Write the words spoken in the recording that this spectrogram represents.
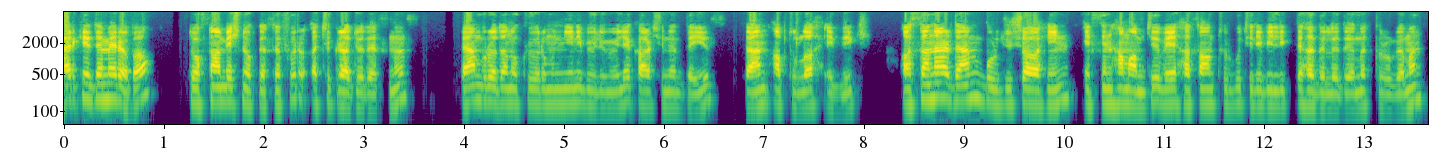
Herkese merhaba. 95.0 Açık Radyo'dasınız. Ben buradan okuyorumun yeni bölümüyle karşınızdayız. Ben Abdullah Ezik. Aslan Erdem, Burcu Şahin, Esin Hamamcı ve Hasan Turgut ile birlikte hazırladığımız programın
